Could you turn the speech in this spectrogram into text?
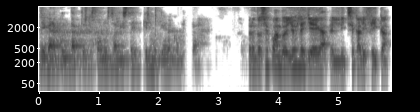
llegar a contactos que están en nuestra lista y que se motiven a comprar. Pero entonces cuando a ellos les llega, el lead se califica,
